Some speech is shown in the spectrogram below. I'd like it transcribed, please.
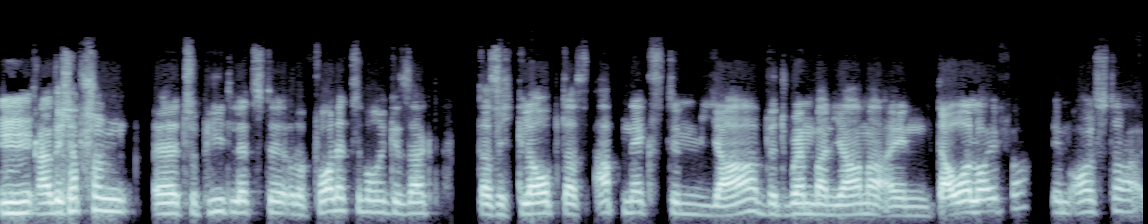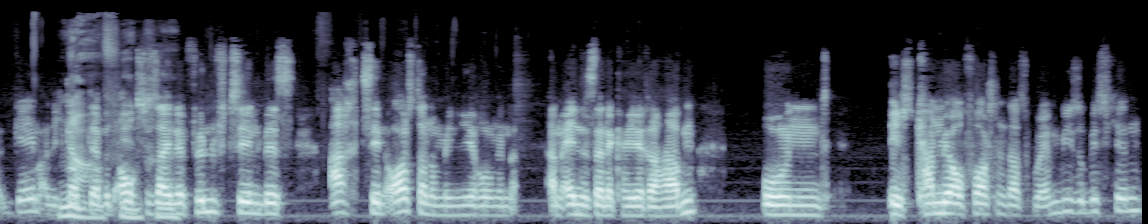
Mhm, also ich habe schon äh, zu Pete letzte oder vorletzte Woche gesagt, dass ich glaube, dass ab nächstem Jahr wird Wembanyama ein Dauerläufer im All-Star-Game. Also ich glaube, ja, der wird auch so seine 15 bis 18 All-Star-Nominierungen am Ende seiner Karriere haben. Und ich kann mir auch vorstellen, dass Wemby so ein bisschen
